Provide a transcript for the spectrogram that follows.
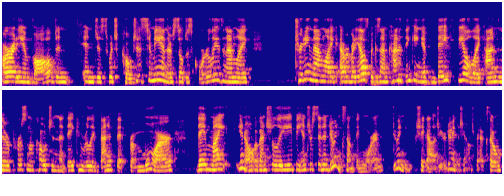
already involved and and just switch coaches to me and they're still just quarterlies. And i'm like treating them like everybody else because I'm kind of thinking if they feel like I'm their personal coach and that they can really benefit from more, they might, you know, eventually be interested in doing something more and doing Shakeology or doing a challenge pack. So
